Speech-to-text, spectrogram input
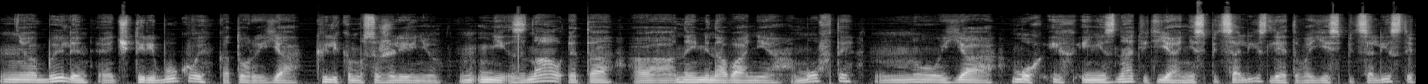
были э, четыре буквы, которые я к великому сожалению, не знал. Это э, наименование муфты. Ну, я мог их и не знать, ведь я не специалист. Для этого есть специалисты,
